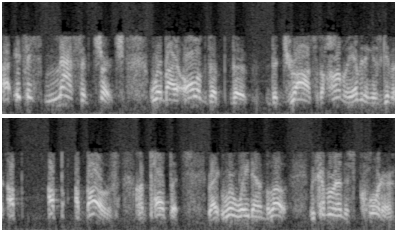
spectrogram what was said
uh, it's a massive church whereby all of the, the, the dross, the homily, everything is given up up above on pulpits, right? We're way down below. We come around this corner.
